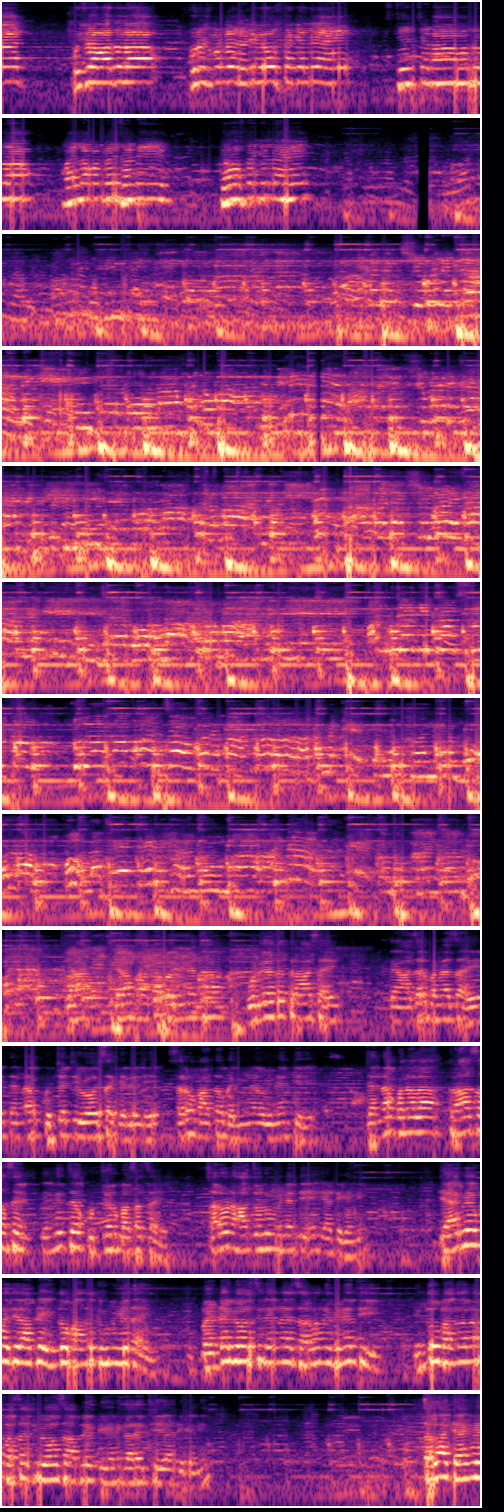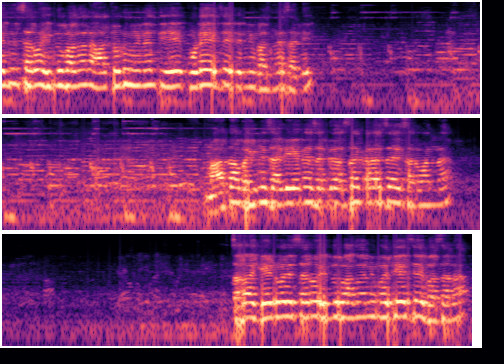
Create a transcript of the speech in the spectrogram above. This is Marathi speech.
उजव्या बाजूला पुरुष मंडळीसाठी व्यवस्था केली आहे. स्टेजच्या डाव्या बाजूला महिला मंडळीसाठी व्यवस्था केली आहे. आता भगिनींना गुडघ्याचा त्रास आहे त्या आजारपणाचा आहे त्यांना खुर्च्याची व्यवस्था केलेली आहे. सर्व माता भगिनींना विनंती आहे. ज्यांना कोणाला त्रास असेल त्यांनी त्या खुर्चीवर बसायचं आहे. सर्वांना हात जोडून विनंती आहे या ठिकाणी. गॅगवे मधील आपले हिंदू बांधव तुम्ही येत आहे. बैठक व्यवस्थित येणार सर्वांना विनंती हिंदू बांधवांना बसायची व्यवस्था आपल्या ठिकाणी करायची आहे या ठिकाणी. चला गँगवेतील सर्व हिंदू बांधवांना हात जोडून विनंती आहे. पुढे यायचंय त्यांनी बसण्यासाठी माता बहिणीसाठी येण्यासाठी रस्ता करायचा आहे सर्वांना? चला गेटवरील सर्व हिंदू बांधवांनी मध्ये यायचंय बसायला.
